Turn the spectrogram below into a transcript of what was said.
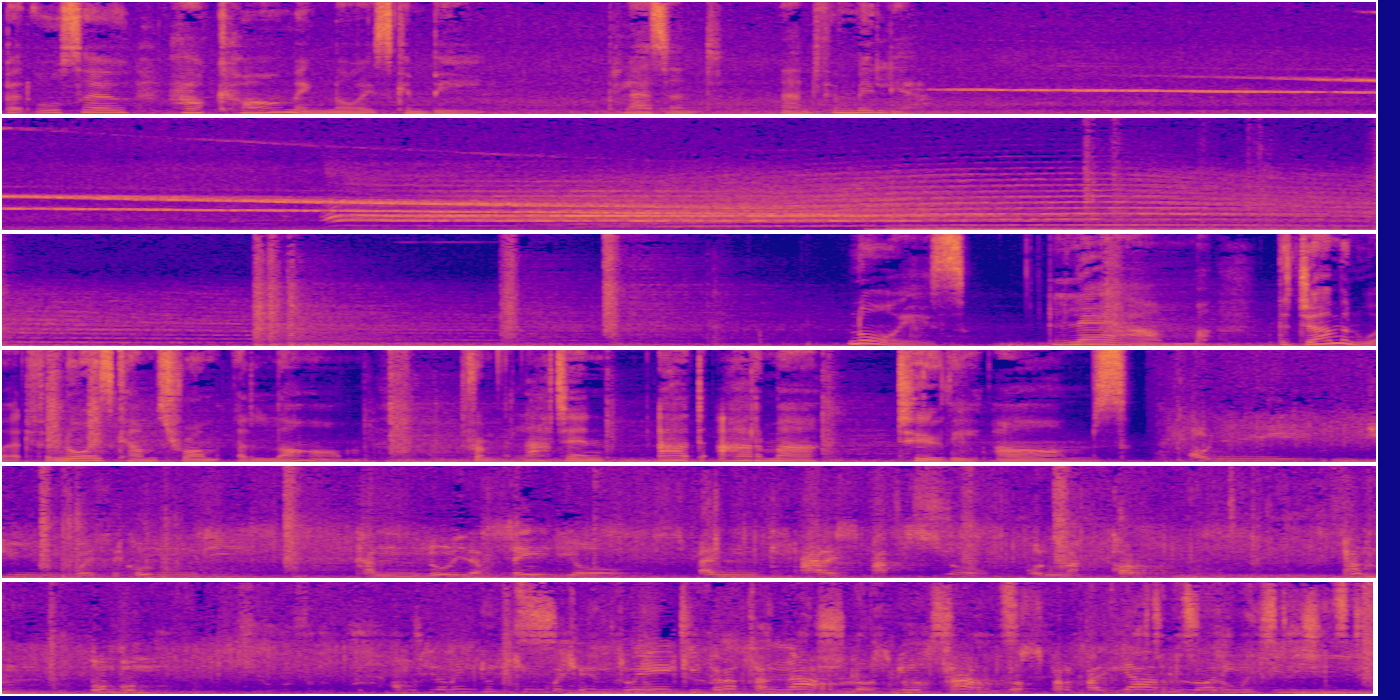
But also how calming noise can be pleasant and familiar. Noise. Lärm. The German word for noise comes from alarm, from the Latin ad arma, to the arms. Cannoni d'assedio, spentare spazio con un accordo. Pam, bum bum. Ammutinamento di 500 echi per attannarlo, sminuzzarlo, sparpagliarlo all'infinito.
